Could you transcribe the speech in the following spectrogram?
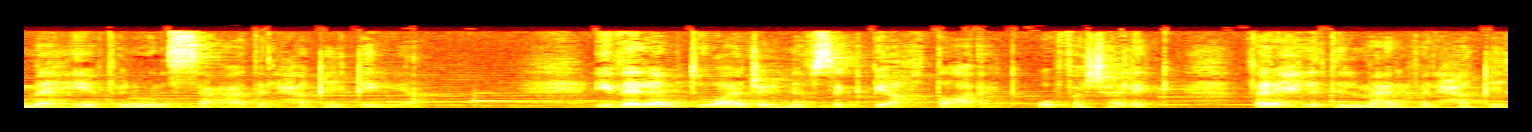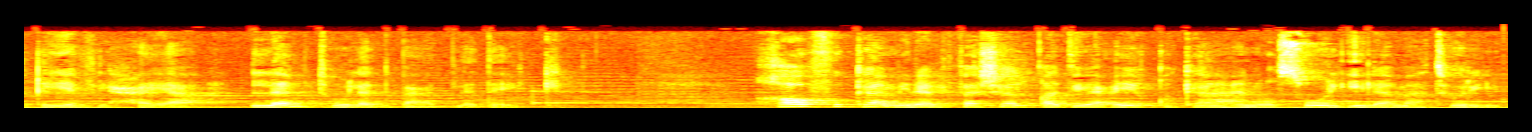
ما هي فنون السعادة الحقيقية. إذا لم تواجه نفسك بأخطائك وفشلك فرحلة المعرفة الحقيقية في الحياة لم تولد بعد لديك. خوفك من الفشل قد يعيقك عن الوصول إلى ما تريد.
